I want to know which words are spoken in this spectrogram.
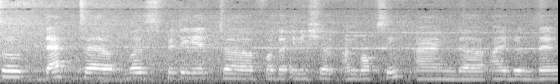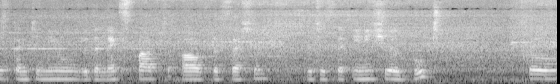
So that uh, was pretty it uh, for the initial unboxing. And uh, I will then continue with the next part of the session which is the initial boot. So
